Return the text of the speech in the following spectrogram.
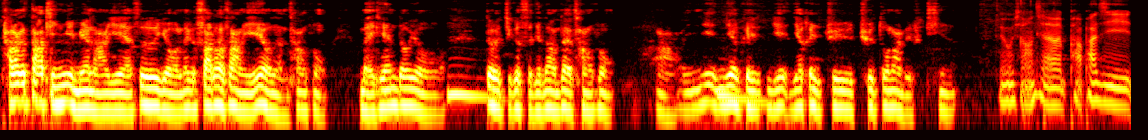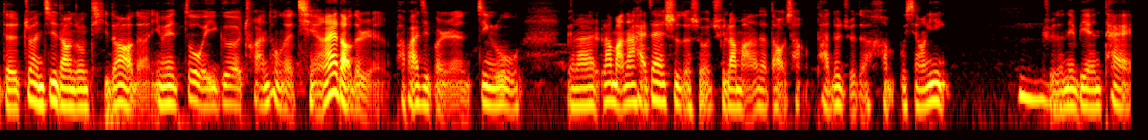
他那个大厅里面呢，也是有那个沙特上也有人唱诵，每天都有，嗯，都有几个时间段在唱诵，啊，你你也可以，也、嗯、也可以去去坐那里去听。对，我想起来，帕帕吉的传记当中提到的，因为作为一个传统的前爱岛的人，帕帕吉本人进入原来拉玛那还在世的时候去拉玛那的道场，他就觉得很不相应，嗯，觉得那边太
